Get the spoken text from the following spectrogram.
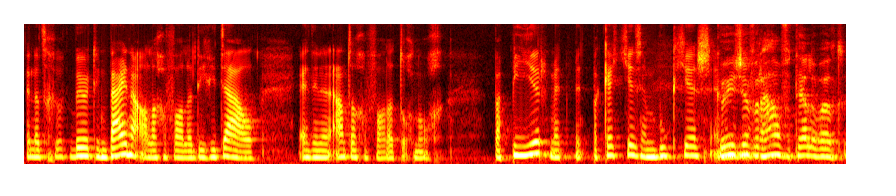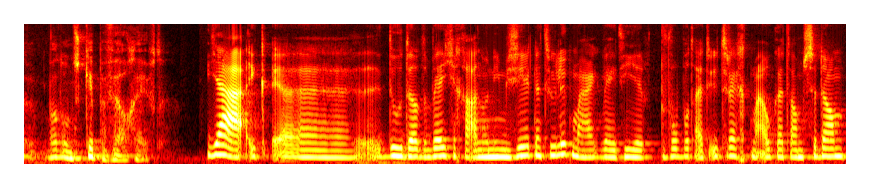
En dat gebeurt in bijna alle gevallen digitaal. En in een aantal gevallen toch nog papier met, met pakketjes en boekjes. Kun je eens een verhaal vertellen wat, wat ons kippenvel geeft? Ja, ik uh, doe dat een beetje geanonimiseerd natuurlijk. Maar ik weet hier bijvoorbeeld uit Utrecht, maar ook uit Amsterdam...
